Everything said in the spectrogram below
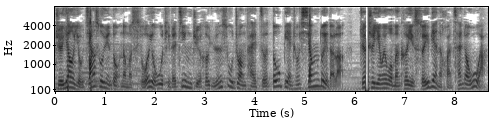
只要有加速运动，那么所有物体的静止和匀速状态则都变成相对的了。这是因为我们可以随便的换参照物啊。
